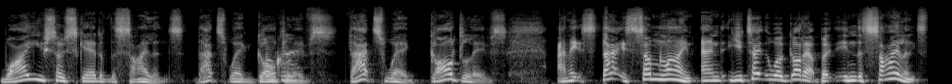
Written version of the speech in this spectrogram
why are you so scared of the silence? That's where God Okay. lives. That's where God lives. And it's that is some line. And you take the word God out, but in the silence,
